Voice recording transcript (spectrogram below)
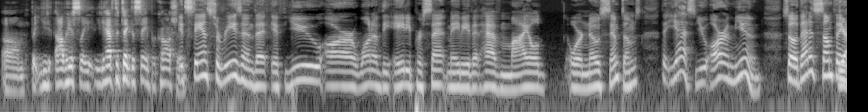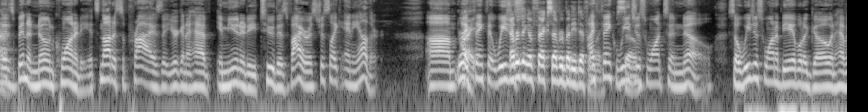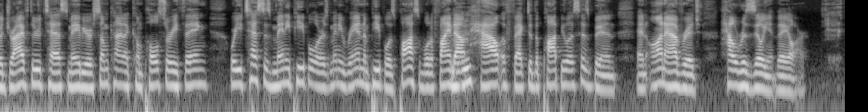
Um, but you obviously you have to take the same precautions. It stands to reason that if you are one of the 80% maybe that have mild or no symptoms, that yes, you are immune. So that is something Yeah. that's been a known quantity. It's not a surprise that you're going to have immunity to this virus, just like any other. Um, I think that we just Everything affects everybody differently. I think we so- just want to know. So we just want to be able to go and have a drive-through test, maybe, or some kind of compulsory thing where you test as many people or as many random people as possible to find Mm-hmm. out how affected the populace has been, and on average, how resilient they are.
